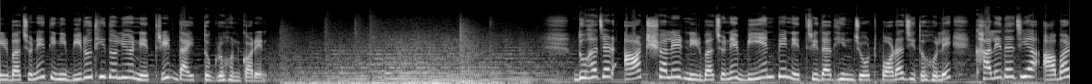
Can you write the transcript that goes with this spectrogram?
নির্বাচনে তিনি বিরোধী দলীয় নেত্রীর দায়িত্ব গ্রহণ করেন। দু হাজার আট সালের নির্বাচনে বিএনপি নেতৃত্বাধীন জোট পরাজিত হলে খালেদা জিয়া আবার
